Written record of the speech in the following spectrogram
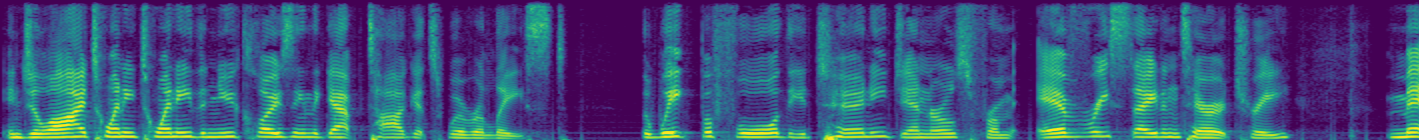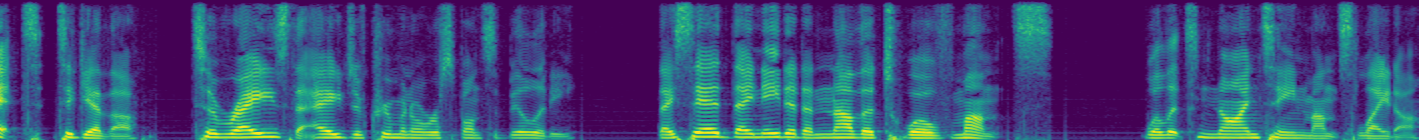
In July 2020, the new Closing the Gap targets were released. The week before, the Attorney Generals from every state and territory met together to raise the age of criminal responsibility. They said they needed another 12 months. Well, it's 19 months later.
